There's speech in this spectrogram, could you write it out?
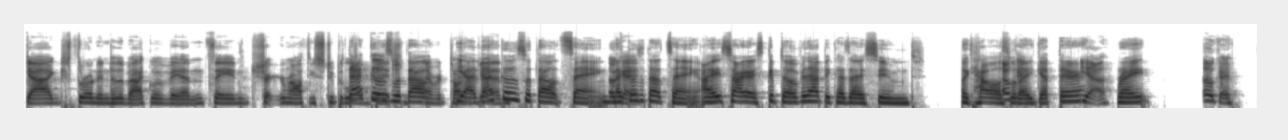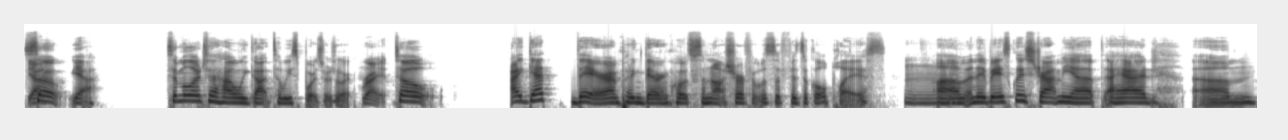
gagged, thrown into the back of a van, saying "Shut your mouth, you stupid That little goes bitch, without. Never talk Yeah, again." that goes without saying. That goes without saying. I sorry, I skipped over that because I assumed like how else would I get there? Yeah. Right. Okay. Yeah. So yeah, similar to how we got to Wii Sports Resort. right. So I get there. I'm putting there in quotes because I'm not sure if it was a physical place. Mhm. Um, and they basically strapped me up. I had um,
